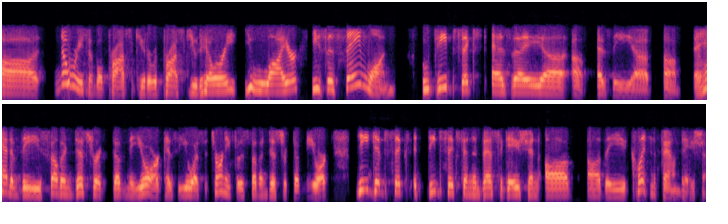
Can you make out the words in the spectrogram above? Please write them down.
uh, no reasonable prosecutor would prosecute Hillary. You liar. He's the same one who deep sixed as a uh, uh, as the uh, uh, head of the Southern District of New York, as the U.S. Attorney for the Southern District of New York. He deep sixed, deep an investigation of uh, the Clinton Foundation.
